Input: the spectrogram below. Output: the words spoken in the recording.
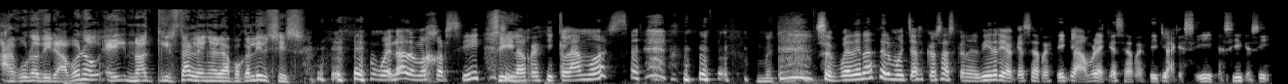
alguno dirá, bueno, eh, no hay cristal en el apocalipsis. bueno, a lo mejor sí, si lo reciclamos. se pueden hacer muchas cosas con el vidrio que se recicla, hombre, que se recicla, que sí, que sí, que sí.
